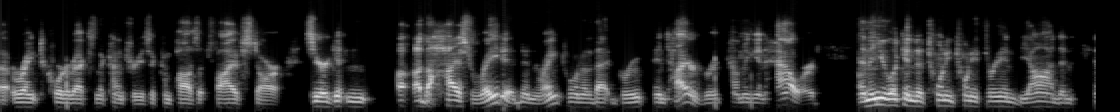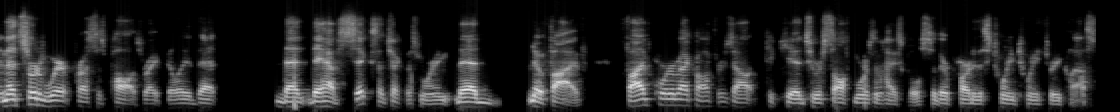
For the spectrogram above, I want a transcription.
uh, ranked quarterbacks in the country as a composite five star. So you're getting uh, uh, the highest rated and ranked one of that group, entire group coming in Howard. And then you look into 2023 and beyond, and and that's sort of where it presses pause, right, Billy? That that they have six. I checked this morning. They had no five, five quarterback offers out to kids who are sophomores in high school, so they're part of this 2023 class.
